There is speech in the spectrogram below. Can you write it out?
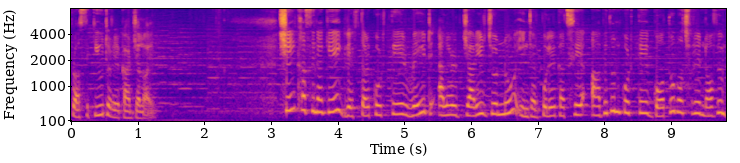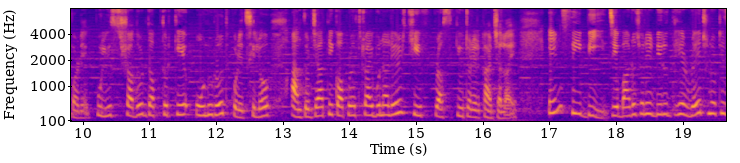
প্রসিকিউটরের কার্যালয়। শেখ হাসিনাকে গ্রেফতার করতে রেড অ্যালার্ট জারির জন্য ইন্টারপোলের কাছে আবেদন করতে গত বছরের নভেম্বরে পুলিশ সদর দপ্তরকে অনুরোধ করেছিল আন্তর্জাতিক অপরাধ ট্রাইব্যুনালের চিফ প্রসিকিউটরের কার্যালয়। এনসিবি যে বারো জনের বিরুদ্ধে রেড নোটিশ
